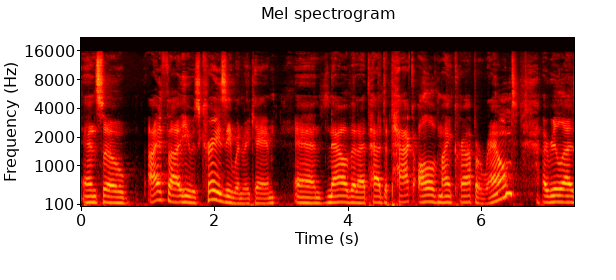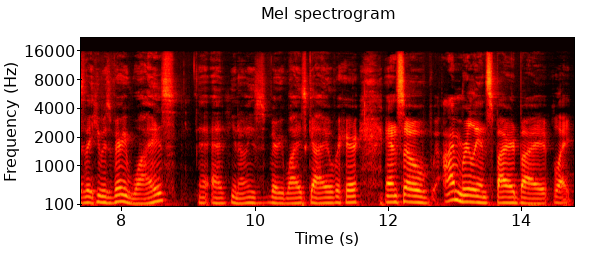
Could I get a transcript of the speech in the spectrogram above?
And so I thought he was crazy when we came. And now that I've had to pack all of my crap around, I realize that he was very wise. Uh, uh, you know, he's a very wise guy over here. And so I'm really inspired by like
